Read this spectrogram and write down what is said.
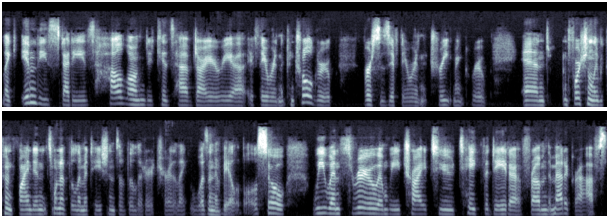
like in these studies, how long did kids have diarrhea if they were in the control group versus if they were in the treatment group. And unfortunately, we couldn't find it. It's one of the limitations of the literature, like it wasn't available. So we went through and we tried to take the data from the metagraphs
